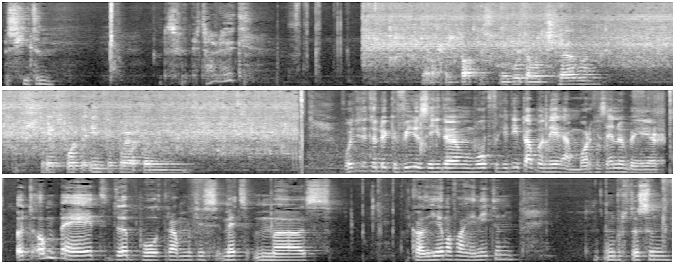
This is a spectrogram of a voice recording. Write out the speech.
schieten. Dus ik vind het echt wel leuk. Ja, het pad is nu goed aan het schuimen. Ik strijd voor de in te kruipen. Vond je dit een leuke video? Zeg duim omhoog. Vergeet niet te abonneren. En morgen zijn we weer. Het ontbijt. De boterhammetjes met muis. Ik ga er helemaal van genieten. Ondertussen.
